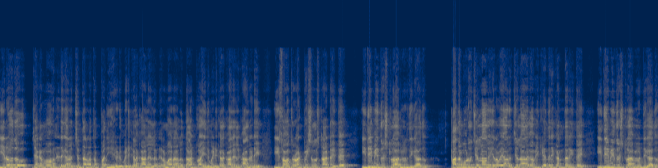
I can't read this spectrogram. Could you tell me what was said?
ఈరోజు జగన్మోహన్ రెడ్డి గారు వచ్చిన తర్వాత పదిహేడు మెడికల్ కాలేజీల నిర్మాణాలు దాంట్లో ఐదు మెడికల్ కాలేజీలకు ఆల్రెడీ ఈ సంవత్సరం అడ్మిషన్లు స్టార్ట్ అయితే ఇది మీ దృష్టిలో అభివృద్ధి కాదు. పదమూడు జిల్లాలు ఇరవై ఆరు జిల్లాలుగా వికేంద్రీకరణ జరిగితే ఇది మీ దృష్టిలో అభివృద్ధి కాదు.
